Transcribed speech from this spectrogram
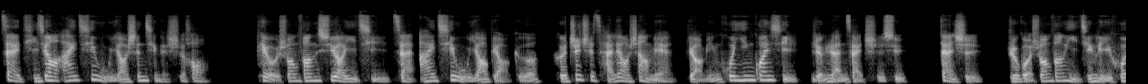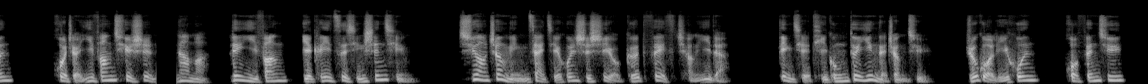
在提交 I 七五幺申请的时候，配偶双方需要一起在 I 七五幺表格和支持材料上面表明婚姻关系仍然在持续。但是如果双方已经离婚或者一方去世，那么另一方也可以自行申请，需要证明在结婚时是有 good faith 诚意的，并且提供对应的证据。如果离婚或分居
